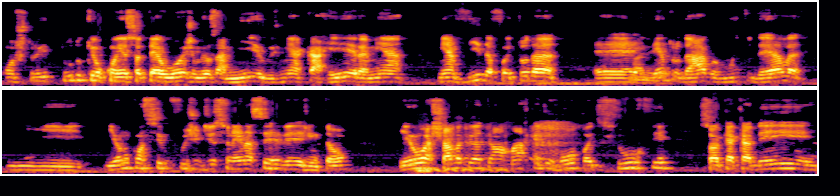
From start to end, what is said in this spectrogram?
construir tudo que eu conheço até hoje, meus amigos, minha carreira, minha, minha vida foi toda é, dentro d'água, muito dela, e, e eu não consigo fugir disso nem na cerveja. Então, eu achava que eu ia ter uma marca de roupa de surf só que acabei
